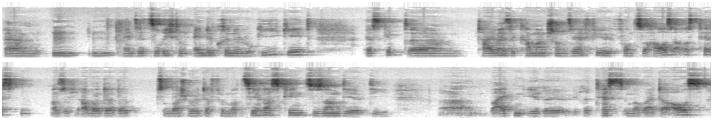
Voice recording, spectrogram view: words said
Ähm, mhm, mhm, Wenn es jetzt so Richtung Endokrinologie geht, es gibt ähm, teilweise kann man schon sehr viel von zu Hause aus testen. Also ich arbeite da zum Beispiel mit der Firma Ceraskin zusammen, die, die äh, weiten ihre, ihre Tests immer weiter aus.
